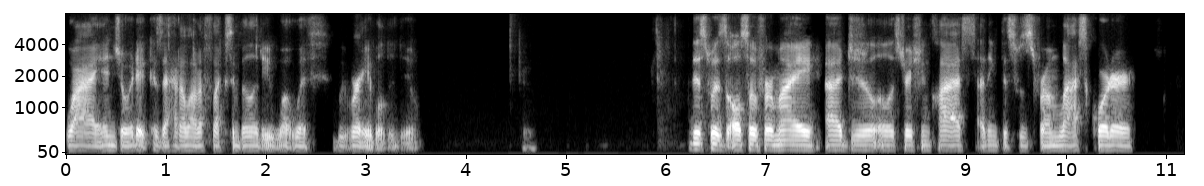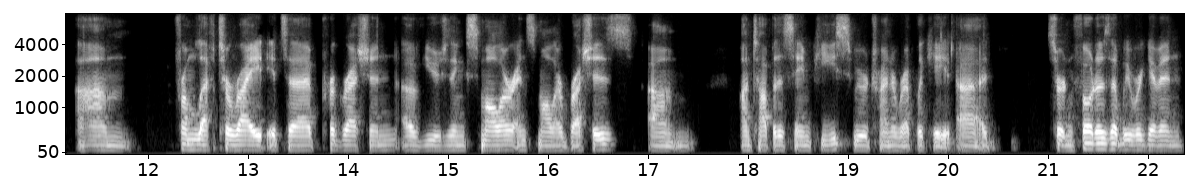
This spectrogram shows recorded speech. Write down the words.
why I enjoyed it because I had a lot of flexibility what with we were able to do. This was also for my uh, digital illustration class. I think this was from last quarter. Um, from left to right, it's a progression of using smaller and smaller brushes um, on top of the same piece. We were trying to replicate uh, certain photos that we were given.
